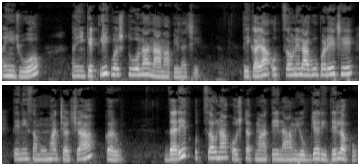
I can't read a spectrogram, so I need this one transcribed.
અહીં જુઓ, અહીં કેટલીક વસ્તુઓના નામ આપેલા છે. તે કયા ઉત્સવને લાગુ પડે છે તેની સમૂહમાં ચર્ચા કરો. દરેક ઉત્સવના કોષ્ટકમાં તે નામ યોગ્ય રીતે લખો.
